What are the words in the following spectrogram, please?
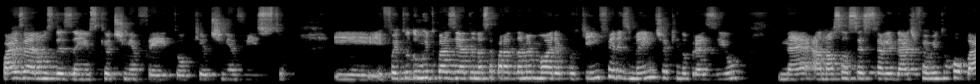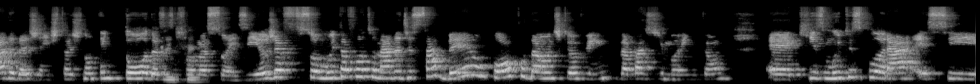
quais eram os desenhos que eu tinha feito ou que eu tinha visto. E, e, foi tudo muito baseado nessa parada da memória, porque infelizmente aqui no Brasil, né, a nossa ancestralidade foi muito roubada da gente, então a gente não tem todas as informações. E eu já sou muito afortunada de saber um pouco da onde que eu vim, da parte de mãe. Então, é, quis muito explorar esse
